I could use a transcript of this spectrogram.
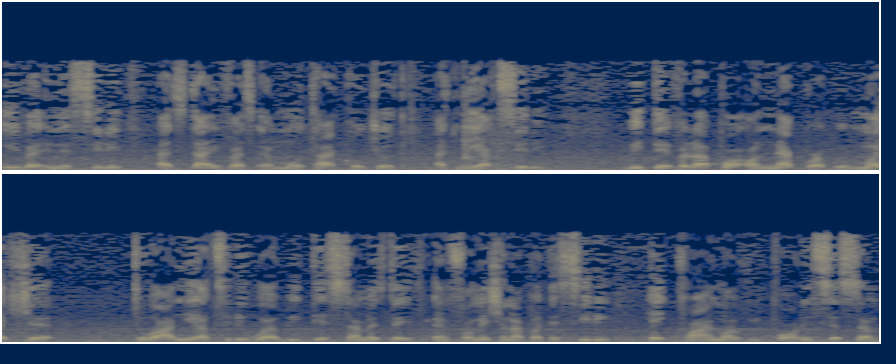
even in a city as diverse and multicultural as New York City. We developed our network with Masjid, throughout New York City where we disseminate information about the city hate crime reporting system.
